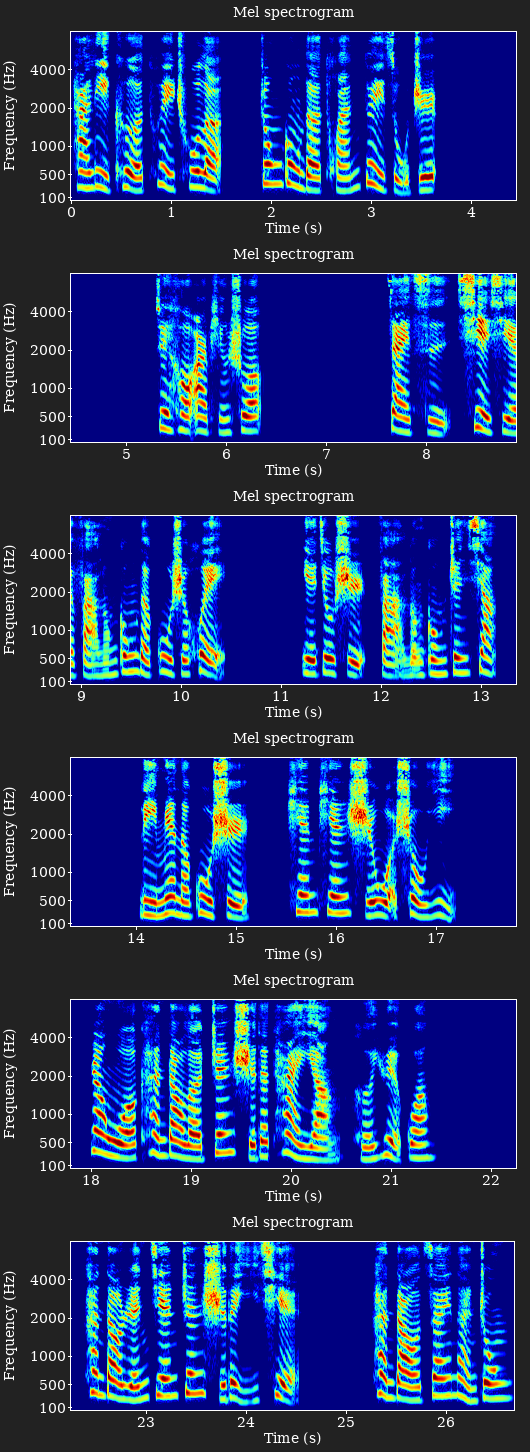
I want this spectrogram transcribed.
他立刻退出了中共的团队组织。最后，二平说：“在此谢谢法轮功的故事会，也就是法轮功真相，里面的故事偏偏使我受益。”让我看到了真实的太阳和月光，看到人间真实的一切，看到灾难中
